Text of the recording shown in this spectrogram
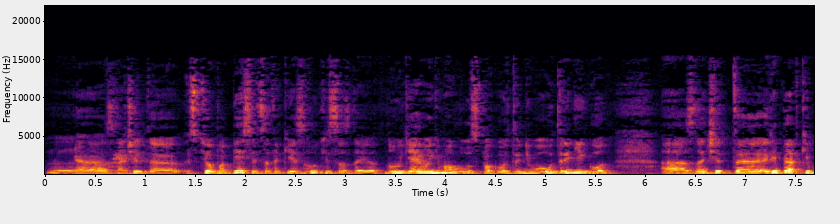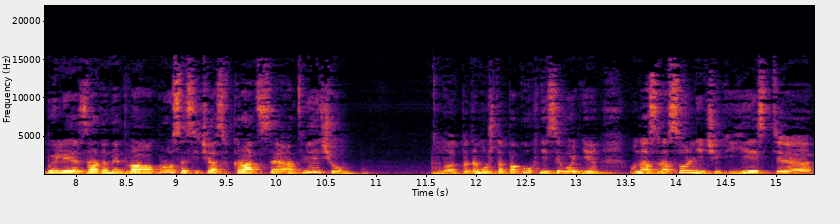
Значит, Степа бесится, такие звуки создает. Ну, я его не могу успокоить, у него утренний год. Значит, э, ребятки, были заданы два вопроса, сейчас вкратце отвечу. Вот, потому что по кухне сегодня у нас рассольничек, есть э,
